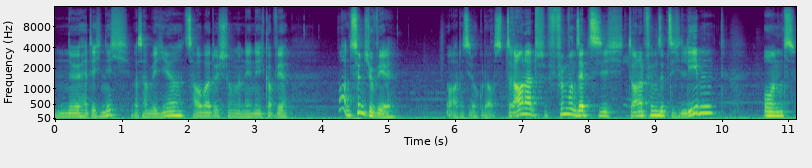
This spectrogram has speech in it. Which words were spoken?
Nö, hätte ich nicht. Was haben wir hier? Zauberdurchstunde. Nee, nee, ich glaube wir... Oh, ein Zündjuwel. Oh, das sieht doch gut aus. 375, 375 Leben. Und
